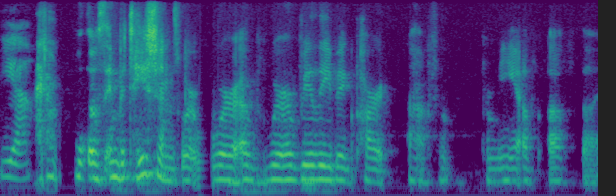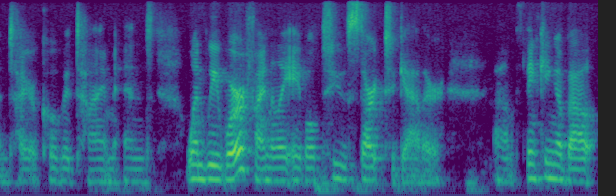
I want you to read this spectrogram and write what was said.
yeah, I don't those invitations were were a were a really big part uh, for for me of, of the entire COVID time. And when we were finally able to start to gather, um, thinking about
